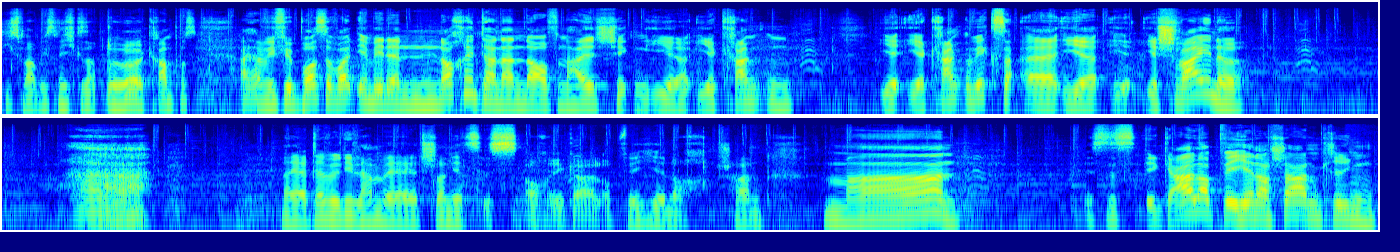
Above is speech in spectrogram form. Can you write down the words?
Diesmal habe ich es nicht gesagt. Oh, Krampus. Alter, wie viele Bosse wollt ihr mir denn noch hintereinander auf den Hals schicken, ihr, ihr kranken, ihr, ihr kranken Wichser, äh, ihr, ihr, ihr Schweine. Ah. Naja, Devil Deal haben wir ja jetzt schon. Jetzt ist auch egal, ob wir hier noch Schaden... Mann! Es ist egal, ob wir hier noch Schaden kriegen.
